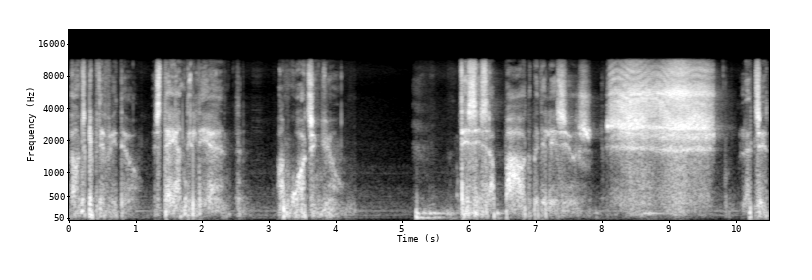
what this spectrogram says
don't skip the video. Stay until the end. I'm watching you. This is about to be delicious. Shh. Let's eat.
